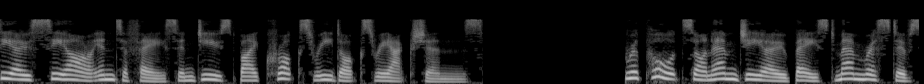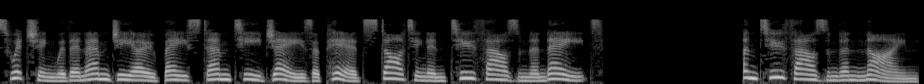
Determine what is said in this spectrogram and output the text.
COCR interface induced by CrOx redox reactions. Reports on MGO-based memristive switching within MGO-based MTJs appeared starting in 2008 and 2009.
